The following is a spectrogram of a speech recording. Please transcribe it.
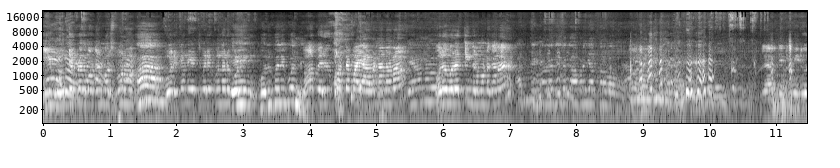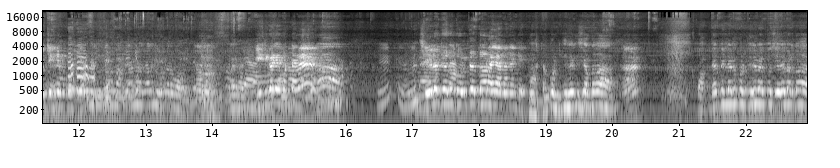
ఈ ముందు కొట్టని మర్చిపోను. ఎత్తి కొలు ఆ పెరిగిపోతే మా? ఒలే ఒలే తింగర లేకపోతే ఇంటికి వచ్చి ఇంటికాడ చేలో కొడితే కొట్టు? కొత్త పిల్లలు కొట్టు పెట్టుకో చేరే పెడతావా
